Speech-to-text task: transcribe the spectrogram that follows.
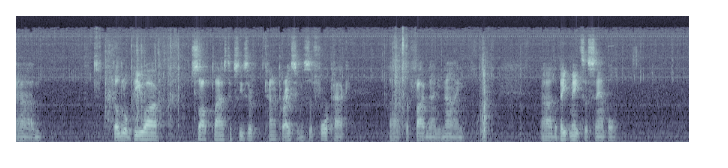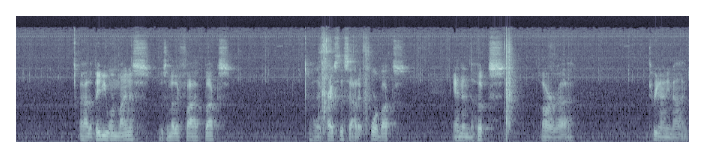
Um, the little Biwaa soft plastics, these are kind of pricey. This is a four pack uh, for $5.99. Uh, the Bait Mate's a sample. Uh, the Baby One Minus was another five bucks. Uh, they priced this out at four bucks, and then the hooks are uh, three ninety nine.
